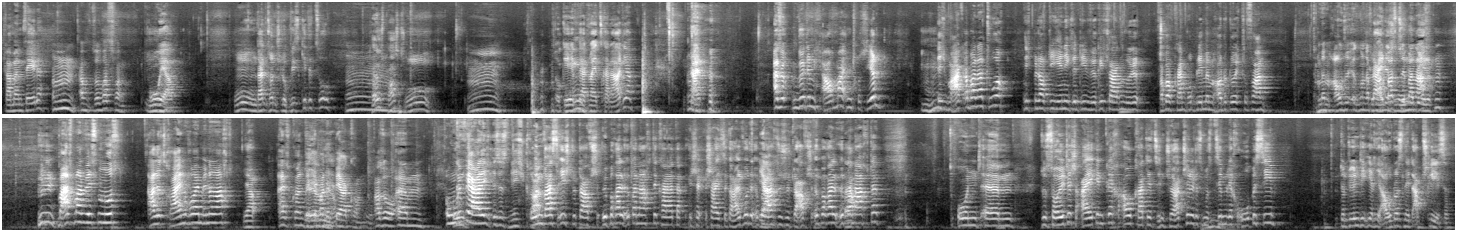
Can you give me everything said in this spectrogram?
Kann man empfehlen? mh, aber sowas von. Oh ja. Mm, und dann so ein Schluck Whisky dazu. das passt. Okay, Mm. werden wir jetzt Kanadier? Nein. Also würde mich auch mal interessieren. Mhm. Ich mag aber Natur. Ich bin auch diejenige, die wirklich sagen würde, ich habe auch kein Problem mit dem Auto durchzufahren. Mit dem Auto irgendwo in der Kleines Pampas zu übernachten. Was man wissen muss, alles reinräumen in der Nacht. Ja. Es könnte Ja, immer ja. ein Bär kommen. Also ähm, ungefährlich ist es nicht Und gerade. was ist, du darfst überall übernachten. Kanada ist scheißegal, wo du übernachtest, du darfst überall übernachten. Und ähm, du solltest eigentlich auch, gerade jetzt in Churchill, das muss Mhm. ziemlich oben sein, da dürfen die ihre Autos nicht abschließen.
